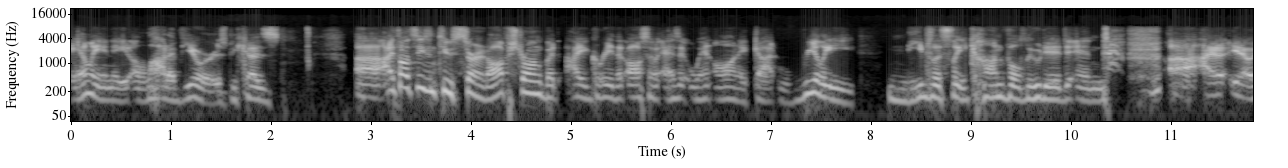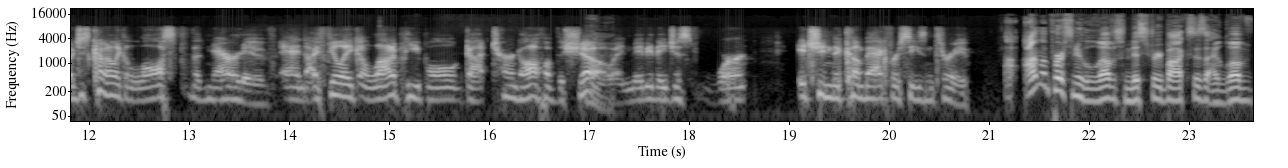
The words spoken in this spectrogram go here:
alienate a lot of viewers because uh, I thought season two started off strong, but I agree that also as it went on, it got really needlessly convoluted and uh, I you know just kind of like lost the narrative and I feel like a lot of people got turned off of the show and maybe they just weren't itching to come back for season three. I'm a person who loves mystery boxes. I love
